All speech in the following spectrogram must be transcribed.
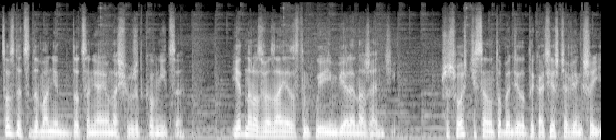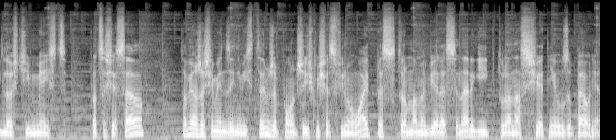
co zdecydowanie doceniają nasi użytkownicy. Jedno rozwiązanie zastępuje im wiele narzędzi. W przyszłości Senuto będzie dotykać jeszcze większej ilości miejsc w procesie SEO, to wiąże się m.in. z tym, że połączyliśmy się z firmą WhitePress, z którą mamy wiele synergii, która nas świetnie uzupełnia.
